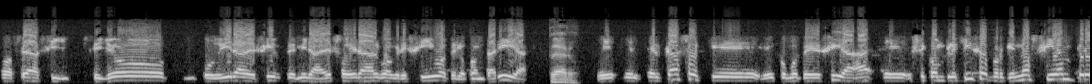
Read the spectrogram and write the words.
O sea, si, si yo pudiera decirte, mira, eso era algo agresivo, te lo contaría. Claro, Eh, el, el caso es que, eh, como te decía, ah, eh, se complejiza porque no siempre,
